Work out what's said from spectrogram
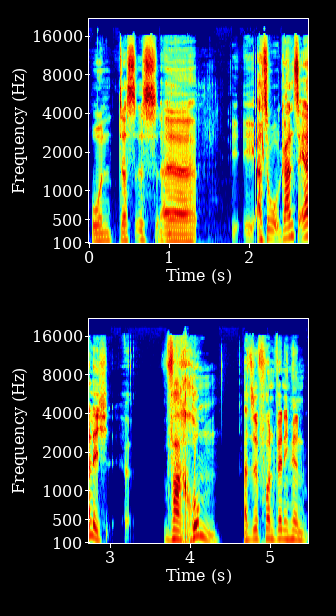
Und das ist, äh, also ganz ehrlich, warum? Also von, wenn ich mir eine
